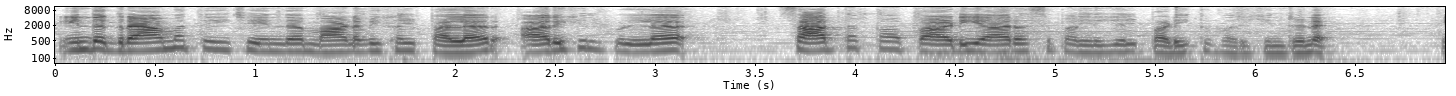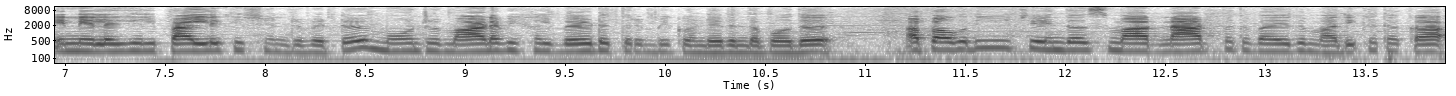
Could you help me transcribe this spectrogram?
இந்த கிராமத்தைச் சேர்ந்த மாணவிகள் பலர் அருகில் உள்ள சாத்தப்பா பாடி அரசு பள்ளியில் படித்து வருகின்றனர். இந்நிலையில் பள்ளிக்கு சென்றுவிட்டு மூன்று மாணவிகள் வீடு திரும்பிக் கொண்டிருந்தபோது அப்பகுதியைச் சேர்ந்த சுமார் நாற்பது வயது மதிக்கத்தக்க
